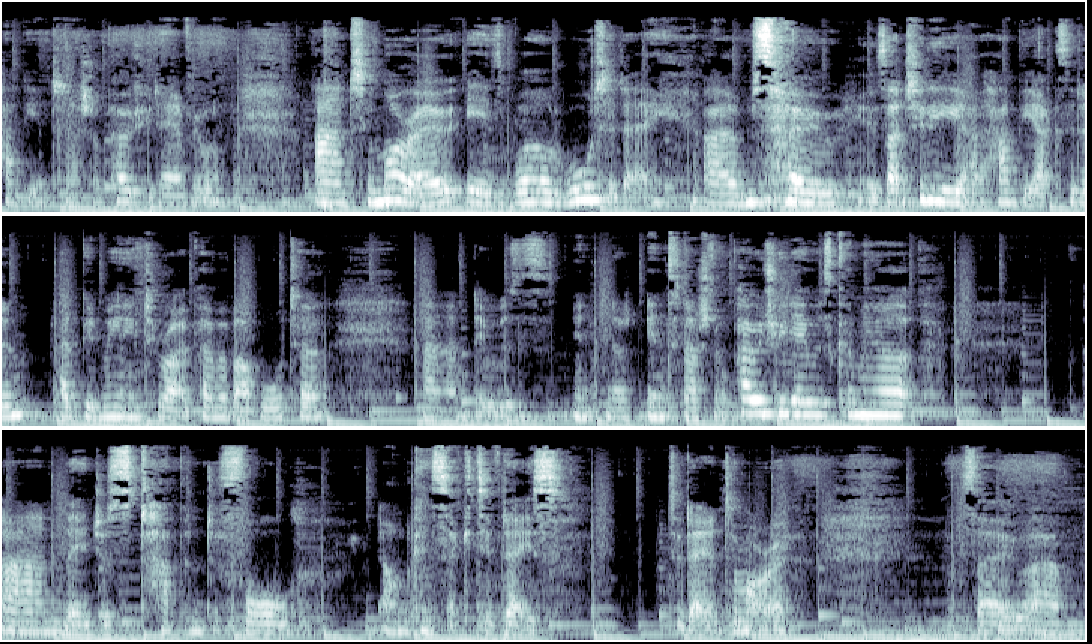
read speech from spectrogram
Happy International Poetry Day, everyone and tomorrow is World Water Day. Um, so it's actually a happy accident. I'd been meaning to write a poem about water and it was Interna International Poetry Day was coming up and they just happened to fall on consecutive days, today and tomorrow. So um,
